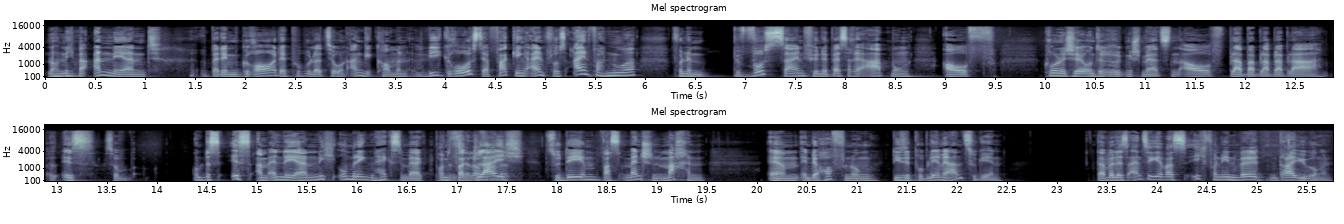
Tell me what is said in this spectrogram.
noch nicht mal annähernd bei dem Grand der Population angekommen, wie groß der fucking Einfluss einfach nur von einem Bewusstsein für eine bessere Atmung auf chronische untere Rückenschmerzen, auf bla bla bla bla bla ist. So, und das ist am Ende ja nicht unbedingt ein Hexenwerk im Vergleich zu dem, was Menschen machen, ähm, in der Hoffnung, diese Probleme anzugehen. Da will das Einzige, was ich von ihnen will, drei Übungen,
